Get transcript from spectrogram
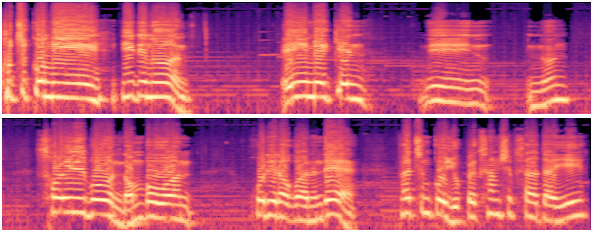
구찌꼬미 1위는 에이메켄니는 서일본 넘버원 홀이라고 하는데 파친코 634다이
